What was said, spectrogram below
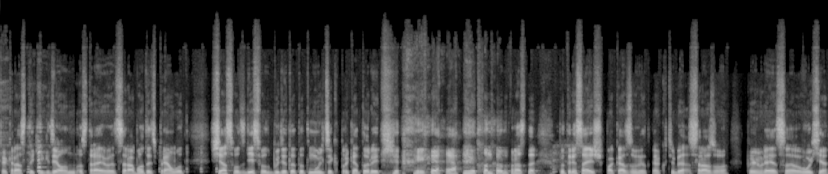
как раз-таки, где он настраивается работать. Прям вот сейчас вот здесь вот будет этот мультик, про который он просто потрясающе показывает, как у тебя сразу появляется в ухе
